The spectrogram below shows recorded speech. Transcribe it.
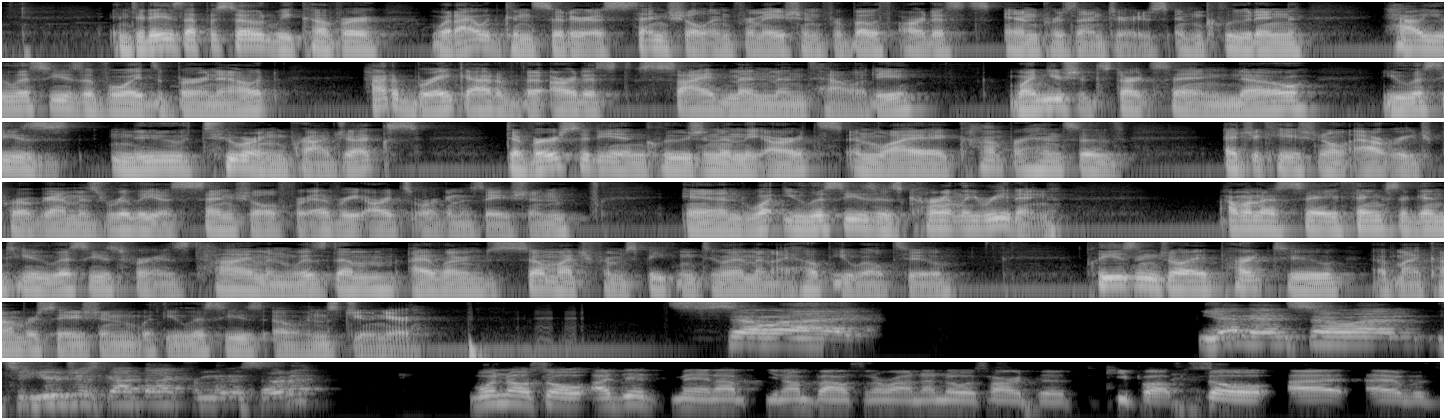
In today's episode, we cover what I would consider essential information for both artists and presenters, including how Ulysses avoids burnout, how to break out of the artist sidemen mentality, when you should start saying no, Ulysses' new touring projects, diversity inclusion in the arts, and why a comprehensive educational outreach program is really essential for every arts organization, and what Ulysses is currently reading. I want to say thanks again to Ulysses for his time and wisdom. I learned so much from speaking to him, and I hope you will too. Please enjoy part two of my conversation with Ulysses Owens Jr. So, uh, yeah, man. So, um, so you just got back from Minnesota? Well, no. So I did, man. I'm, you know, I'm bouncing around. I know it's hard to keep up. So I, I was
